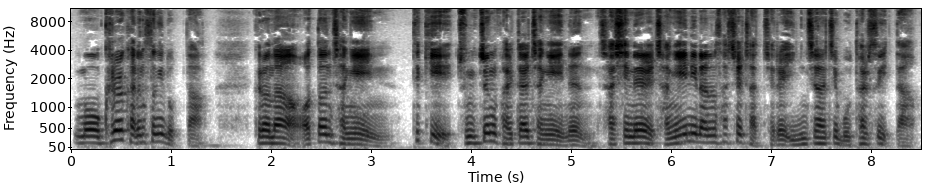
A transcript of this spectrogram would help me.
뭐, 그럴 가능성이 높다. 그러나 어떤 장애인, 특히 중증 발달 장애인은 자신을 장애인이라는 사실 자체를 인지하지 못할 수 있다.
